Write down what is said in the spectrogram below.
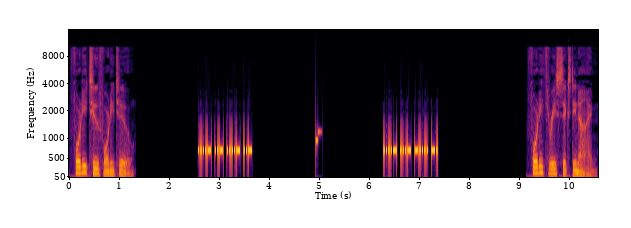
4242. 4369.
